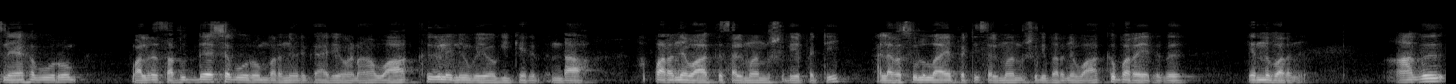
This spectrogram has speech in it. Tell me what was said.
സ്നേഹപൂർവം വളരെ സതുദ്ദേശപൂർവം പറഞ്ഞ ഒരു കാര്യമാണ് ആ വാക്കുകൾ ഇനി ഉപയോഗിക്കരുതണ്ട. പറഞ്ഞ വാക്ക് സൽമാൻ റുഷിദിയെ പറ്റി അല്ല റസൂലുള്ളായെ പറ്റി സൽമാൻ റഷീദി പറഞ്ഞ വാക്ക് പറയരുത് എന്ന് പറഞ്ഞു. അത്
